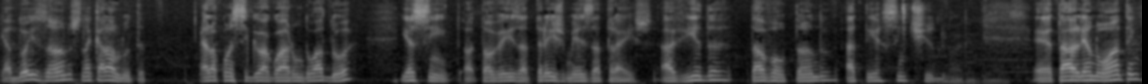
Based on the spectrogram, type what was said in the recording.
E há dois anos naquela luta. Ela conseguiu agora um doador. E assim, talvez há três meses atrás, a vida está voltando a ter sentido. Estava é, lendo ontem,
